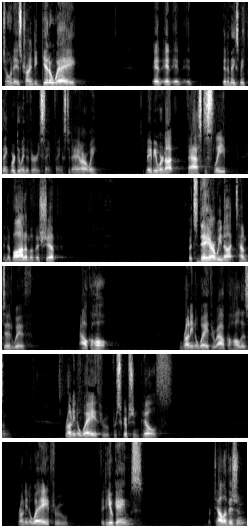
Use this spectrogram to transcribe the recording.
Jonah is trying to get away, and, and, and, and it makes me think we're doing the very same things today, aren't we? Maybe we're not fast asleep in the bottom of a ship, but today are we not tempted with alcohol? Running away through alcoholism? Running away through prescription pills? Running away through video games or television,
